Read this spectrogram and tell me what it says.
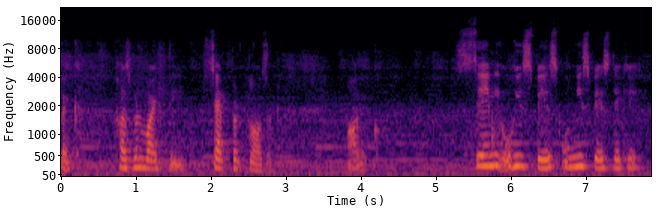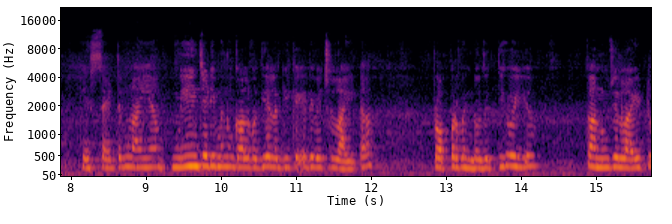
ਲਾਈਕ ਹਸਬੰਡ ਵਾਈਫ ਦੀ ਸੈਪਰੇਟ ਕਲੋਜ਼ਟ ਆ ਦੇਖੋ। ਸੇਮ ਹੀ ਉਹੀ ਸਪੇਸ ਉਨੀ ਸਪੇਸ ਦੇ ਕੇ ਇਸ ਸਾਈਡ ਤੇ ਬਣਾਈ ਆ। ਮੇਨ ਜਿਹੜੀ ਮੈਨੂੰ ਗੱਲ ਵਧੀਆ ਲੱਗੀ ਕਿ ਇਹਦੇ ਵਿੱਚ ਲਾਈਟ ਆ। ਪ੍ਰੋਪਰ ਵਿੰਡੋ ਦਿੱਤੀ ਹੋਈ ਆ। ਤੁਹਾਨੂੰ ਜੇ ਲਾਈਟ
